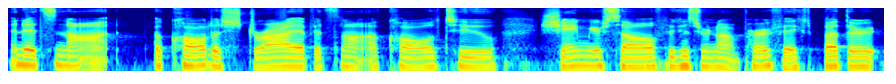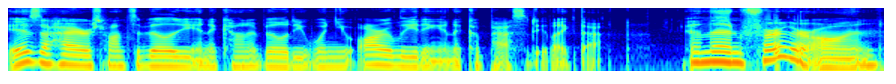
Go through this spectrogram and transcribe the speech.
And it's not a call to strive, it's not a call to shame yourself because you're not perfect, but there is a higher responsibility and accountability when you are leading in a capacity like that. And then further on,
